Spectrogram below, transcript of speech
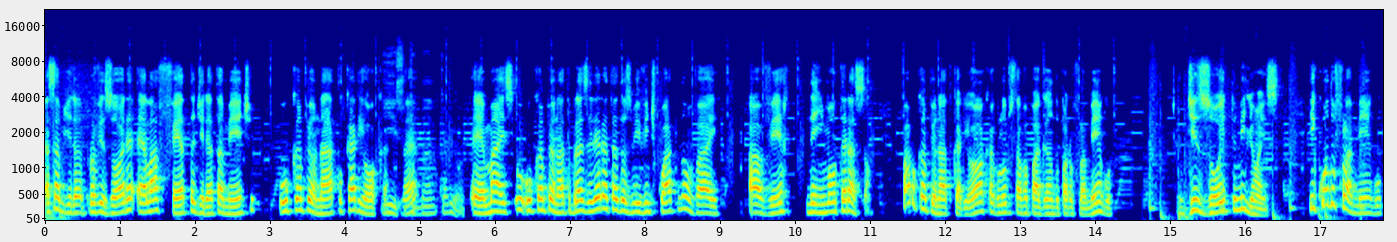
Essa medida provisória ela afeta diretamente o Campeonato Carioca. Isso, né? Campeonato Carioca. É, mas o, o Campeonato Brasileiro até 2024 não vai haver nenhuma alteração. Para o Campeonato Carioca, a Globo estava pagando para o Flamengo 18 milhões. E quando o Flamengo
